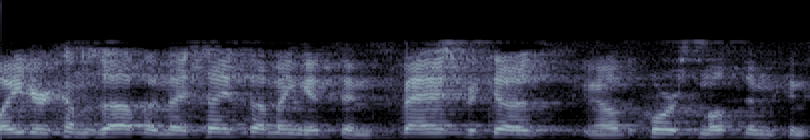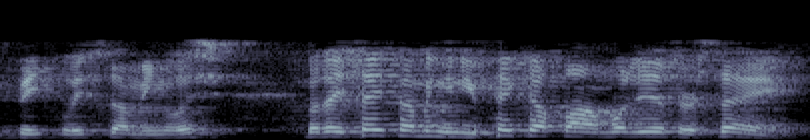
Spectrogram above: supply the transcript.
waiter comes up and they say something that's in Spanish because, you know, of course most of them can speak at least some English, but they say something and you pick up on what it is they're saying.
